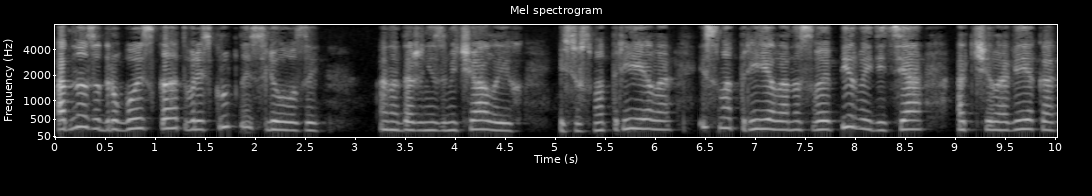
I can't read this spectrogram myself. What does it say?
одна за другой скатывались крупные слезы. Она даже не замечала их и все смотрела и смотрела на свое первое дитя от человека,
